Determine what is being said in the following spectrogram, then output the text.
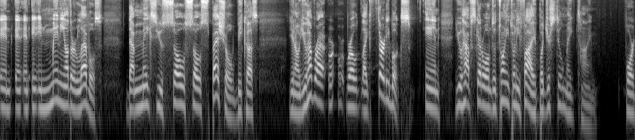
and, and, and in many other levels that makes you so so special because you know you have wrote like 30 books and you have scheduled until 2025 but you still make time for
